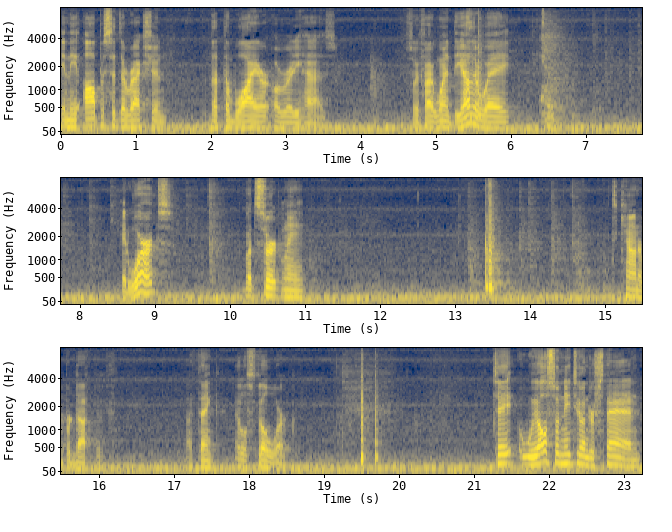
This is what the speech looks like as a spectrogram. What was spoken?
in the opposite direction that the wire already has. So if I went the other way, it works, but certainly it's counterproductive. I think it'll still work we also need to understand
